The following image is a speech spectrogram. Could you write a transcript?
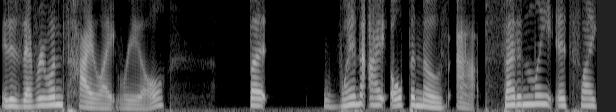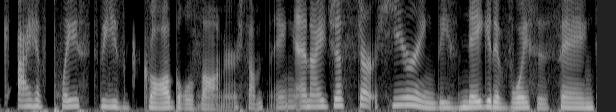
It is everyone's highlight reel. But when I open those apps, suddenly it's like I have placed these goggles on or something. And I just start hearing these negative voices saying,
